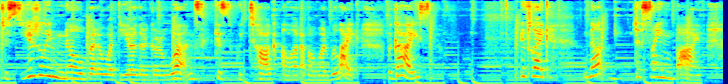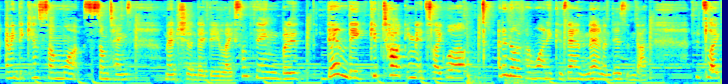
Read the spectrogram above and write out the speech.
just usually know better what the other girl wants because we talk a lot about what we like. But guys, it's like not the same vibe. I mean, they can somewhat sometimes mention that they like something, but it, then they keep talking. It's like, well, I don't know if I want it because then and then and this and that. It's like,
